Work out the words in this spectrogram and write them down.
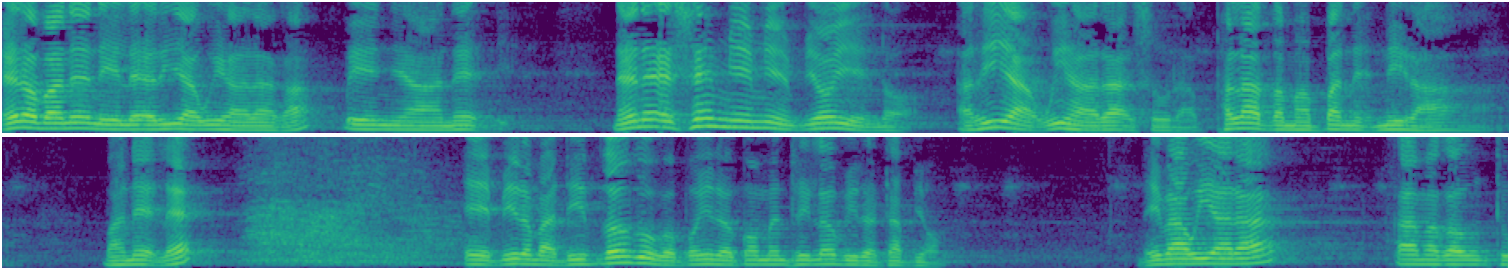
အဲ့တော့ဗာနဲ့နေလေအရိယဝိဟာရကပညာနဲ့နည်းနည်းအဆင်းမြင့်မြင့်ပြောရင်တော့အရိယဝိဟာရဆိုတာဖလသမပတ်နဲ့နေတာဗာနဲ့လေအေးပြီးတော့မှဒီသုံးခုကိုဘုန်းကြီးတို့ commentary လုပ်ပြီးတော့ထပ်ပြောဒေဝဝိဟာရကာမဂုဏ်ထူ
